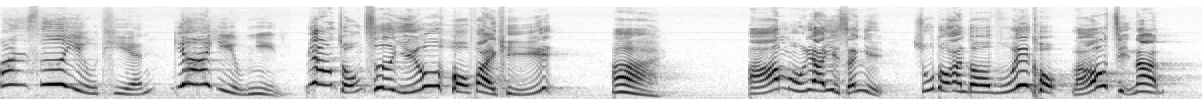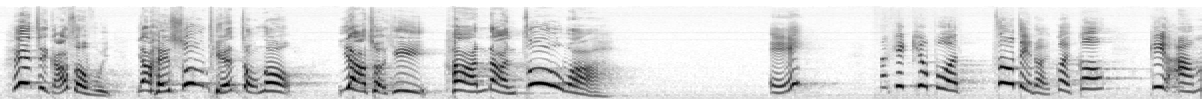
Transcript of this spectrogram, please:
万事有天也有人，命中自有好坏起。唉，阿母俩一生儿，数到俺都胃口老艰难，嘿这家所为也是上天作弄，也出去很难做啊。哎，那去剧本做得来怪哥。佢阿母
